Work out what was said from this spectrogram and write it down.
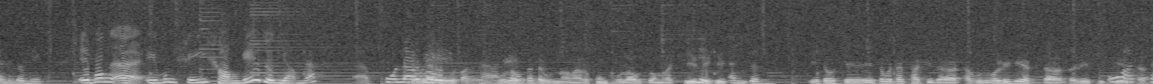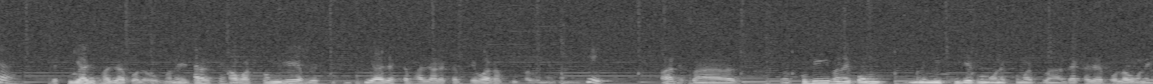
একদমই। এবং এবং সেই সঙ্গে যদি আমরা পোলাও পোলাওয়ের কথা পোলাওটা দেখুন নানা রকম পোলাও তো আমরা খেয়ে দেখেছি। এটা হচ্ছে এটা ওটা ঠাকুর বাড়িরই একটা রেসিপি এটা। আচ্ছা। এটা পেঁয়াজ ভাজা পোলাও মানে এটা আচ্ছা। খাবার সঙ্গে পেঁয়াজ একটা ভাজার একটা ফ্লেভার আপনি পাবেন এখানে। আর খুবই মানে কম মানে মিষ্টি যেরকম অনেক সময় দেখা যায় পোলাও অনেক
